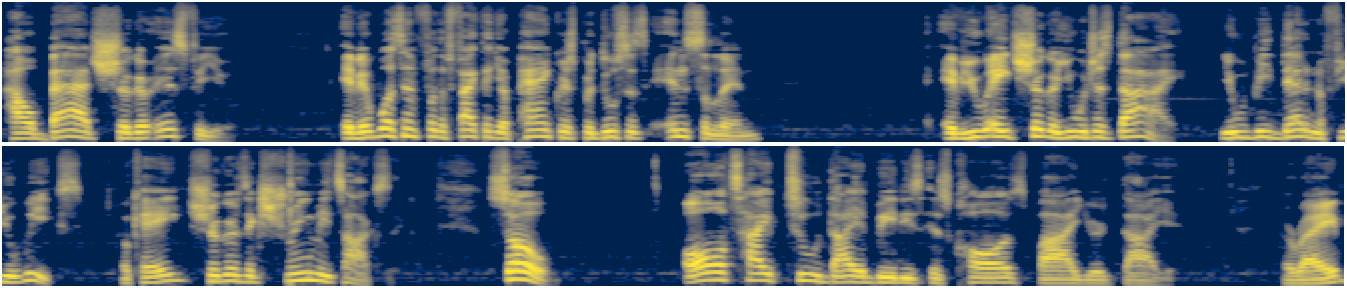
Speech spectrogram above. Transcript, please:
how bad sugar is for you. If it wasn't for the fact that your pancreas produces insulin, if you ate sugar, you would just die. You would be dead in a few weeks. Okay? Sugar is extremely toxic. So, all type 2 diabetes is caused by your diet. All right?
